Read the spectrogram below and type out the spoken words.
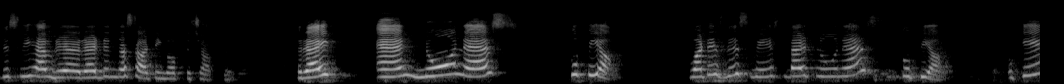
This we have read in the starting of the chapter, right? And known as Kupia. What is this waist belt known as? Kupia. Okay.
